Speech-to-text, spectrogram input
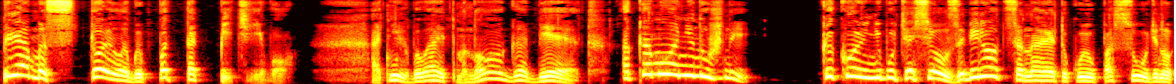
«Прямо стоило бы потопить его». От них бывает много бед. А кому они нужны? Какой-нибудь осел заберется на этакую посудину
